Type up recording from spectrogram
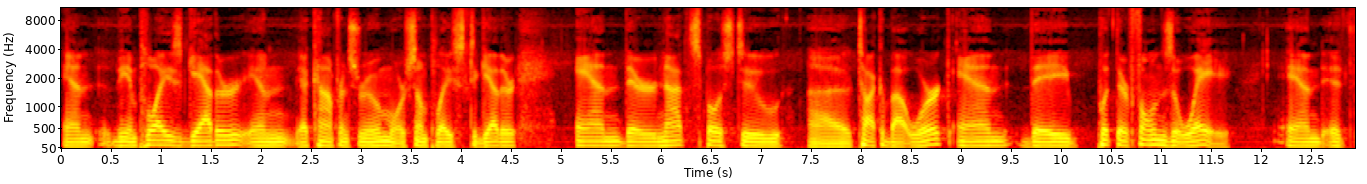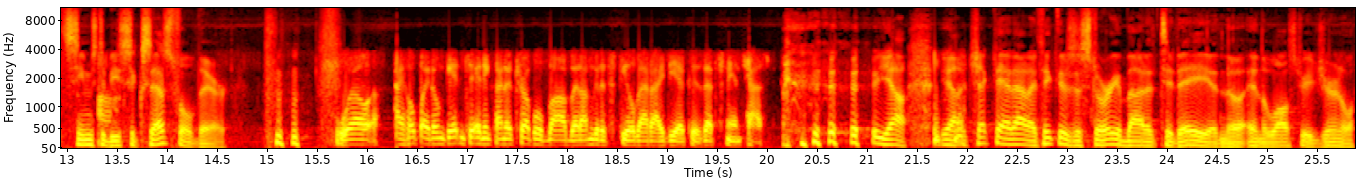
and the employees gather in a conference room or someplace together, and they're not supposed to uh, talk about work, and they put their phones away, and it seems to be ah. successful there. well, I hope I don't get into any kind of trouble, Bob, but I'm going to steal that idea because that's fantastic. yeah, yeah, check that out. I think there's a story about it today in the in the Wall Street Journal.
